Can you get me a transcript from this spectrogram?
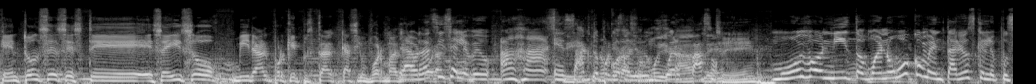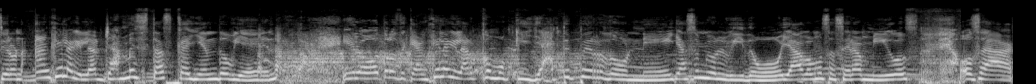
Entonces, este, se hizo viral porque pues, está casi en forma de La verdad sí se le ve, ajá, exacto, porque se le ve corazón un muy cuerpazo. Sí. Muy bonito. Bueno, hubo comentarios que le pusieron, Ángel Aguilar, ya me estás cayendo bien. Y los otros de que Ángel Aguilar como que ya te perdoné, ya se me olvidó, ya vamos a ser amigos. O sea,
